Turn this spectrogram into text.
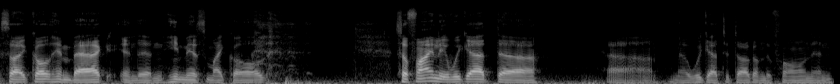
so I called him back, and then he missed my call. so finally, we got uh, uh, no, we got to talk on the phone, and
